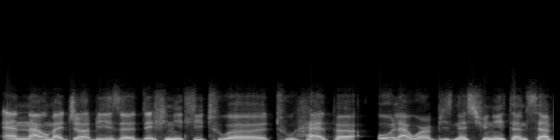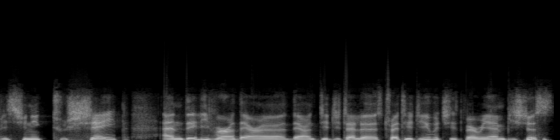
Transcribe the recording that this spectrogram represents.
And now my job is uh, definitely to uh, to help all our business unit and service unit to shape and deliver their their digital strategy which is very ambitious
